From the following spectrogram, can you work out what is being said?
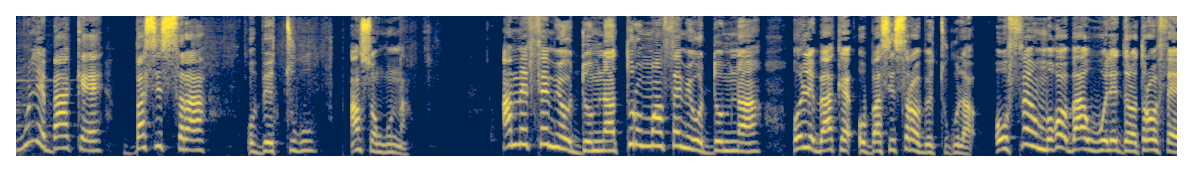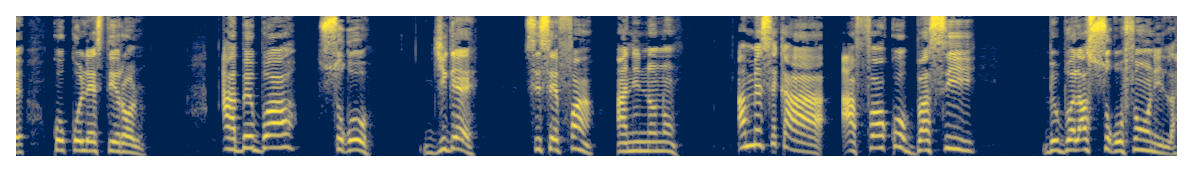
mun le b'a kɛ basi sira o bɛ tugu an sɔnkun na an bɛ fɛn min o domina turuma fɛn min o domina o le b'a kɛ o basi siraw bɛ tugu la o fɛnw mɔgɔw b'a wele dɔgɔtɔrɔw fɛ ko kolɛsterɔl a bɛ bɔ sogo jigɛ sisefan ani nɔnɔ an be se ka a fɔ ko basi be bɔla sogofɛnw de la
